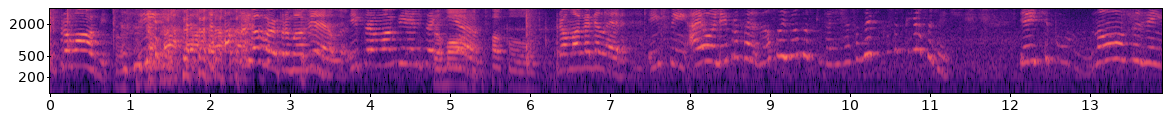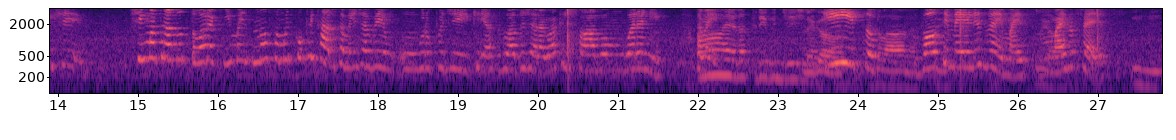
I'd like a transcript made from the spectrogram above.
Me promove. Isso! Por favor, promove ela. e promove eles aqui, Promove, ó. por favor. Promove a galera. Enfim, aí eu olhei pra cara dela e falei, meu Deus, o que, que a gente vai fazer aqui com essas crianças, gente? E aí, tipo, nossa, gente, tinha uma tradutora aqui, mas nossa, muito complicado. Também já veio um, um grupo de crianças lá do Jaraguá que eles falavam Guarani também. Ah, é da tribo indígena. Legal. Isso, lá, né? volta Sim. e meia eles vêm, mas Legal. mais as férias. Uhum.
